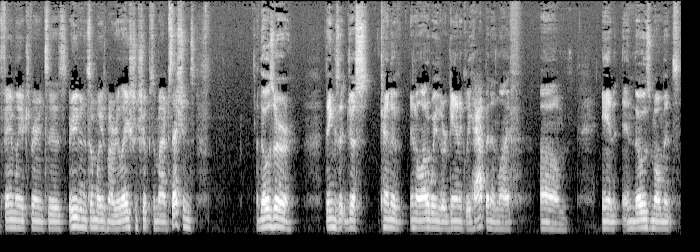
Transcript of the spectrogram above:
family experiences, or even in some ways my relationships and my obsessions, those are things that just kind of, in a lot of ways, organically happen in life. Um, and in those moments,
